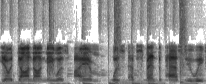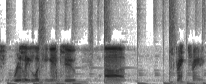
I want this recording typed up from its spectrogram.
you know, it dawned on me was I am was have spent the past two weeks really looking into uh, strength training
